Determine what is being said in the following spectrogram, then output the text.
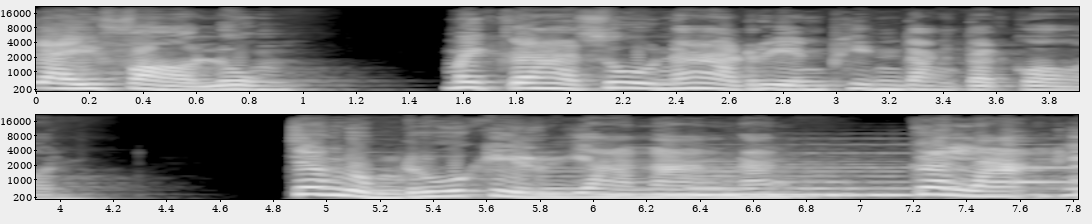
ใจฝ่อลง ไม่กล้าสู้หน้าเรียนพินดังแต่ก่อน เจ้าหนุ่มรู้กิริยานางนั้น ก็ละให้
